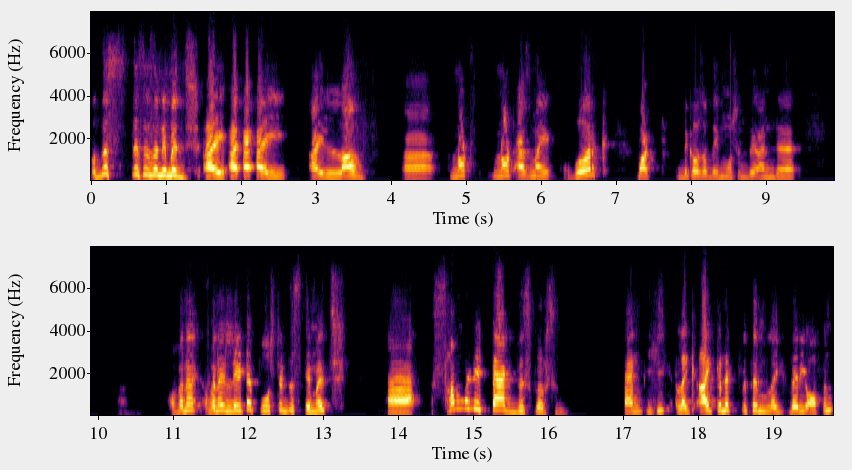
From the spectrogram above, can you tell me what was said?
So this this is an image I I I I love uh, not not as my work, but because of the emotion and uh, when I when I later posted this image, uh, somebody tagged this person and he like i connect with him like very often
